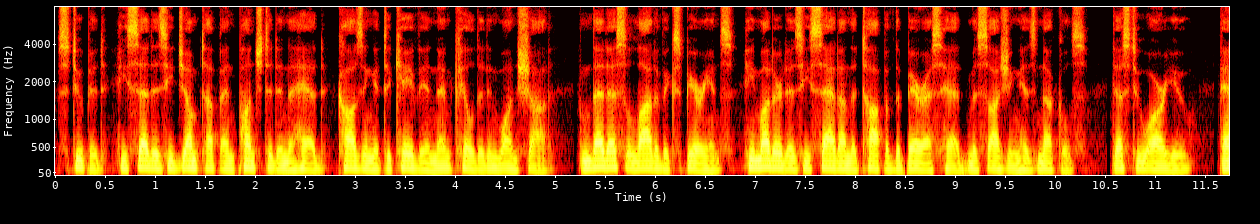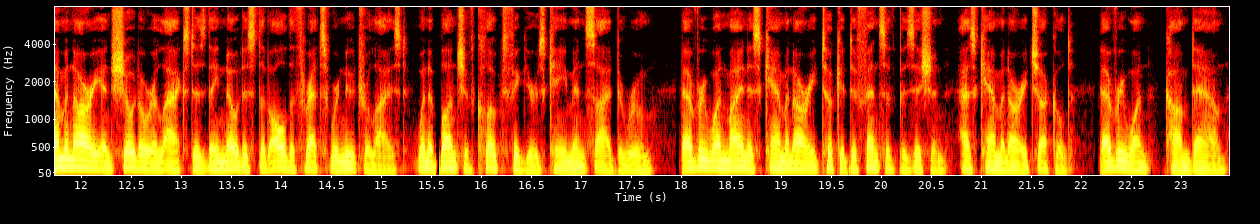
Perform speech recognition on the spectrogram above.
Stupid, he said as he jumped up and punched it in the head, causing it to cave in and killed it in one shot. That's a lot of experience, he muttered as he sat on the top of the bear's head massaging his knuckles. Just who are you? Kaminari and Shoto relaxed as they noticed that all the threats were neutralized when a bunch of cloaked figures came inside the room. Everyone minus Kaminari took a defensive position as Kaminari chuckled. Everyone, calm down.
